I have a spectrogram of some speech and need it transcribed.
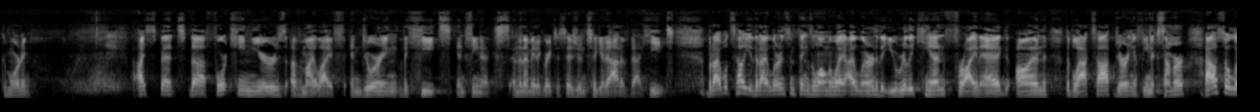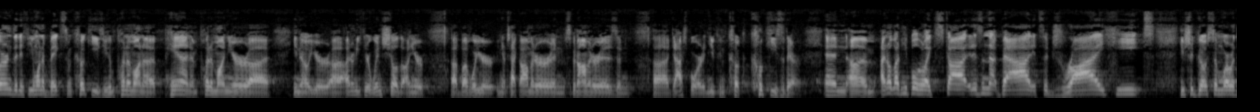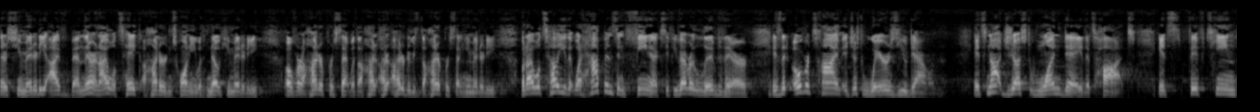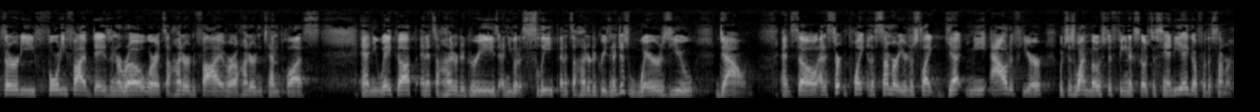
Good morning. I spent the 14 years of my life enduring the heat in Phoenix, and then I made a great decision to get out of that heat. But I will tell you that I learned some things along the way. I learned that you really can fry an egg on the blacktop during a Phoenix summer. I also learned that if you want to bake some cookies, you can put them on a pan and put them on your, uh, you know, your uh, underneath your windshield on your uh, above where your you know, tachometer and speedometer is and uh, dashboard, and you can cook cookies there. And um, I know a lot of people are like, Scott, it isn't that bad. It's a dry heat. You should go somewhere where there's humidity. I've been there, and I will take 120 with no humidity over 100% with 100, 100 degrees with 100% humidity. But I will tell you that what happens in Phoenix, if you've ever lived there, is that over time it just wears you down. It's not just one day that's hot. It's 15, 30, 45 days in a row where it's 105 or 110 plus. And you wake up and it's 100 degrees and you go to sleep and it's 100 degrees and it just wears you down. And so at a certain point in the summer, you're just like, get me out of here, which is why most of Phoenix goes to San Diego for the summer.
